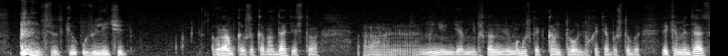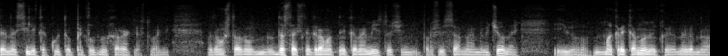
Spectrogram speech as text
все-таки увеличить в рамках законодательства ну, не, я не, сказал, не могу сказать контроль, но хотя бы, чтобы рекомендации носили какой-то прикладной характер. Что они, потому что ну, достаточно грамотный экономист, очень профессиональный ученый, и макроэкономика, наверное,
